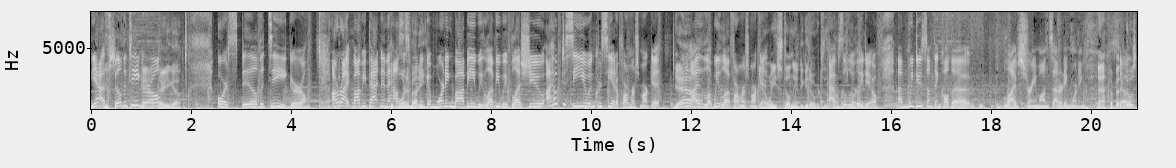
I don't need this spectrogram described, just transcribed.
Yeah, You- spill the tea, Yeah, girl. there you go. or spill the tea, girl. All right, Bobby Patton in the house morning, this morning. buddy. Good morning, Bobby. We love you. We bless you. I hope to see you and Chrissy at a farmer's market. Yeah. I lo- we love farmer's market. yeah, we still need to get over to the farmer's Absolutely do. Um, we do something called a live stream on Saturday morning. but So- it goes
